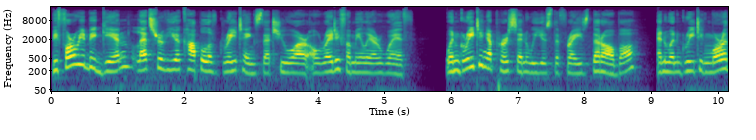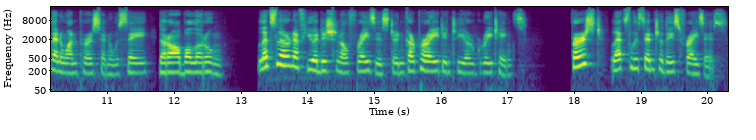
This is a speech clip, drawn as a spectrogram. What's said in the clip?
Before we begin, let's review a couple of greetings that you are already familiar with. When greeting a person, we use the phrase darobo, and when greeting more than one person, we say darobo lorung. Let's learn a few additional phrases to incorporate into your greetings. First, let's listen to these phrases.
